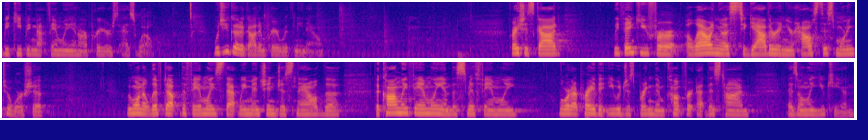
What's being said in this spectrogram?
be keeping that family in our prayers as well. Would you go to God in prayer with me now? Gracious God, We thank you for allowing us to gather in your house this morning to worship. We want to lift up the families that we mentioned just now the, the Conley family and the Smith family. Lord, I pray that you would just bring them comfort at this time as only you can.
